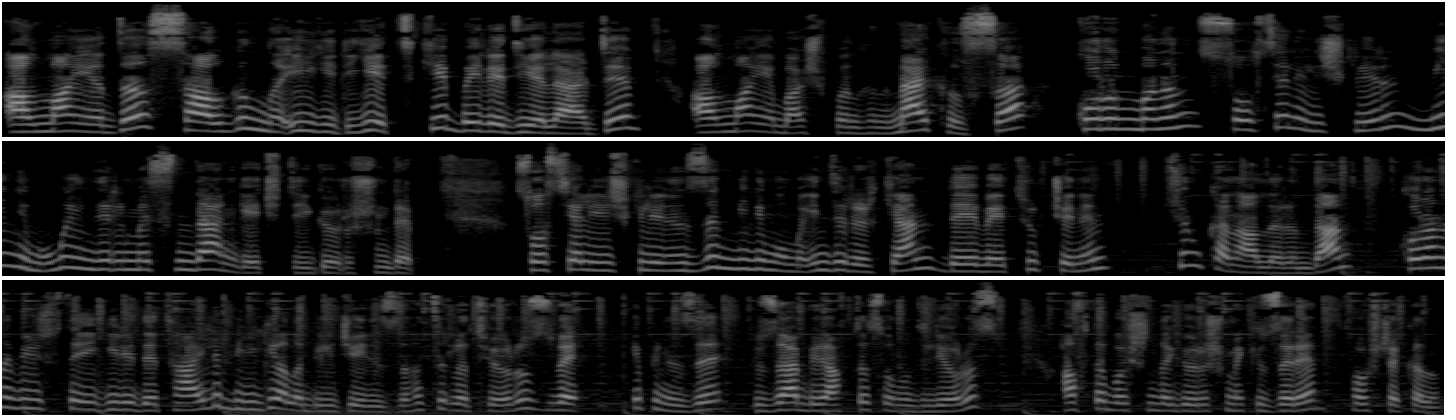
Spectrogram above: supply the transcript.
Almanya'da salgınla ilgili yetki belediyelerde. Almanya Başbakanı Merkel ise korunmanın sosyal ilişkilerin minimuma indirilmesinden geçtiği görüşünde. Sosyal ilişkilerinizi minimuma indirirken DV Türkçe'nin tüm kanallarından koronavirüsle ilgili detaylı bilgi alabileceğinizi hatırlatıyoruz ve hepinize güzel bir hafta sonu diliyoruz. Hafta başında görüşmek üzere, hoşçakalın.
